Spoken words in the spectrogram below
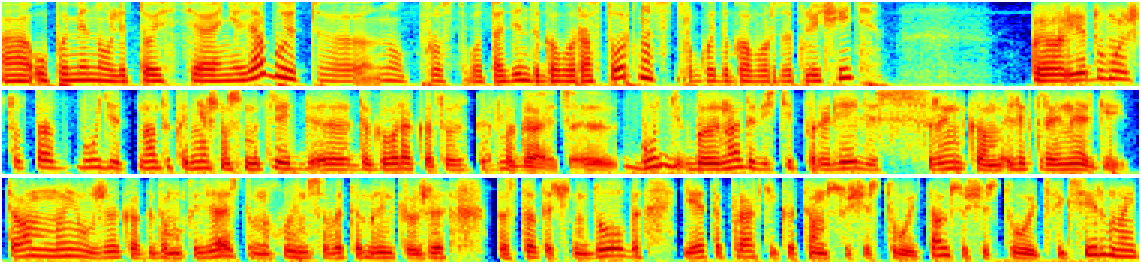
упомянули. То есть нельзя будет ну, просто вот один договор расторгнуть, другой договор заключить? Э, я думаю, что так будет. Надо, конечно, смотреть э, договора, которые предлагаются. Э, будь, надо вести параллели с рынком электроэнергии. Там мы уже, как домохозяйство, находимся в этом рынке уже достаточно долго, и эта практика там существует. Там существуют фиксированные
